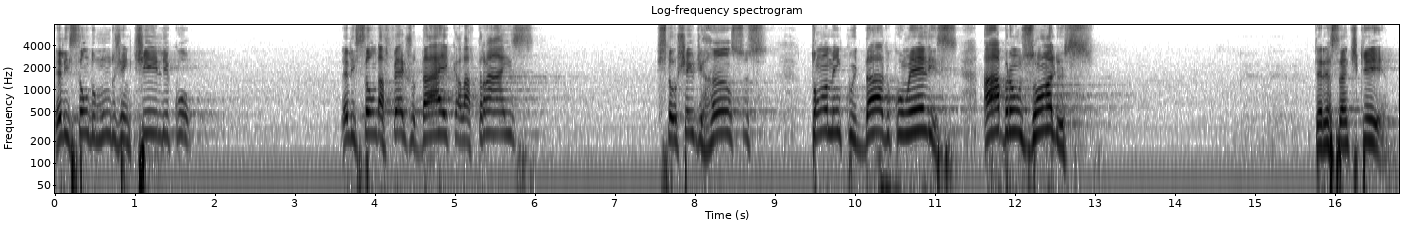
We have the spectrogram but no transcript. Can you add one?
Eles são do mundo gentílico. Eles são da fé judaica lá atrás. Estão cheios de ranços. Tomem cuidado com eles. Abram os olhos. Interessante que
